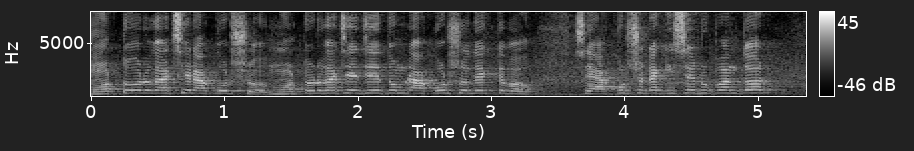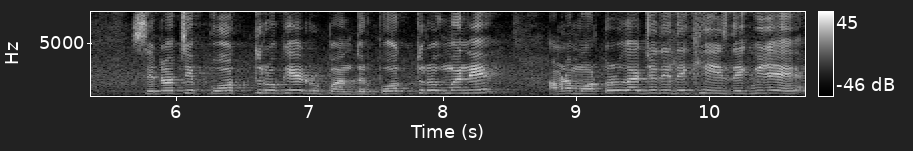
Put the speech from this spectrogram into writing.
মটর গাছের আকর্ষ। মটর গাছে যে তোমরা আকর্ষ দেখতে পাও, সেই আকর্ষটা কিসের রূপান্তর? সেটা হচ্ছে পত্রকের রূপান্তর। পত্রক মানে আমরা মটর গাছ যদি দেখিস, দেখবি যে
